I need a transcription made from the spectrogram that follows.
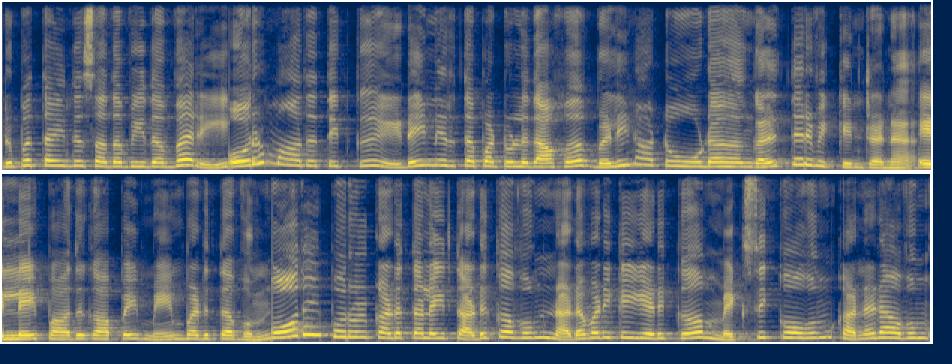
இருபத்தைந்து சதவீத வரி ஒரு மாதத்திற்கு இடைநிறுத்தப்பட்டுள்ளதாக வெளிநாட்டு ஊடகங்கள் தெரிவிக்கின்றன. எல்லை பாதுகாப்பை மேம்படுத்தவும் போதைப் பொருள் கடத்தலை தடுக்கவும் நடவடிக்கை எடுக்க மெக்சிகோவும் கனடாவும்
